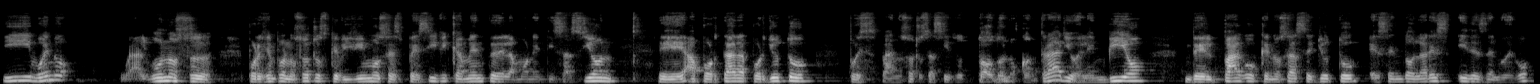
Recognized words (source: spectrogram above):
Y bueno, algunos, eh, por ejemplo, nosotros que vivimos específicamente de la monetización eh, aportada por YouTube, pues para nosotros ha sido todo lo contrario. El envío del pago que nos hace YouTube es en dólares y desde luego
